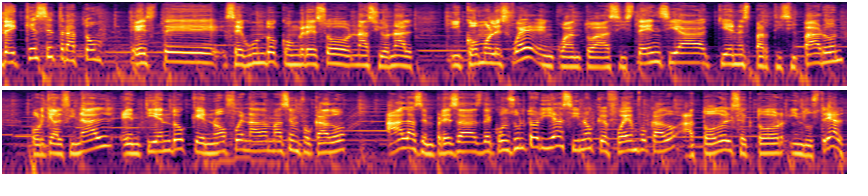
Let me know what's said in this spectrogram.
¿De qué se trató este segundo Congreso Nacional y cómo les fue en cuanto a asistencia, quiénes participaron? Porque al final entiendo que no fue nada más enfocado a las empresas de consultoría, sino que fue enfocado a todo el sector industrial.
